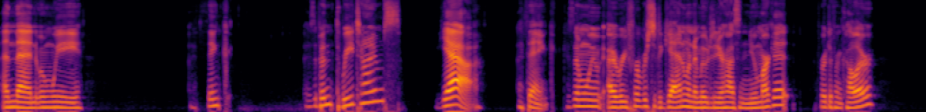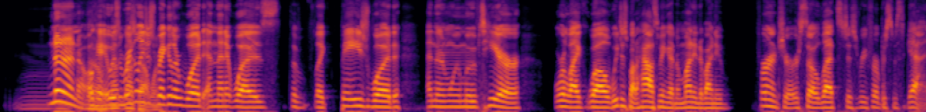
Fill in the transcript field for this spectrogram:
And then when we, I think, has it been three times? Yeah, I think. Because then when we, I refurbished it again when I moved in your house in Newmarket for a different color. Mm, no, no, no, no. Okay, it was not- originally just one. regular wood, and then it was the like beige wood, and then when we moved here, we're like, well, we just bought a house, we ain't got no money to buy new furniture, so let's just refurbish this again.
